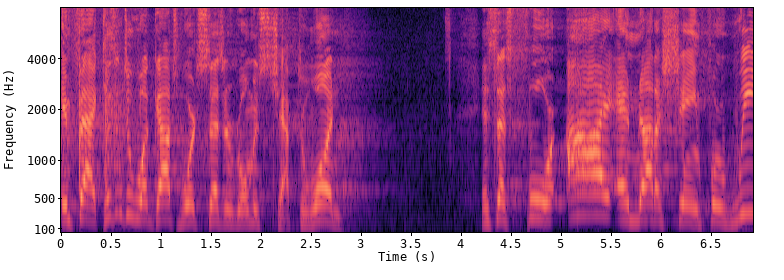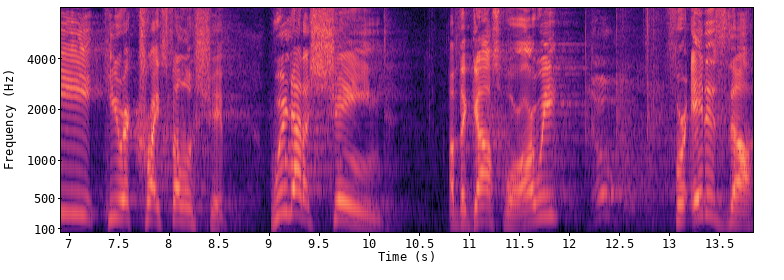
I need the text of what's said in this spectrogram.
In fact, listen to what God's word says in Romans chapter 1. It says, For I am not ashamed, for we here at Christ Fellowship, we're not ashamed of the gospel, are we? Nope. For it is the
